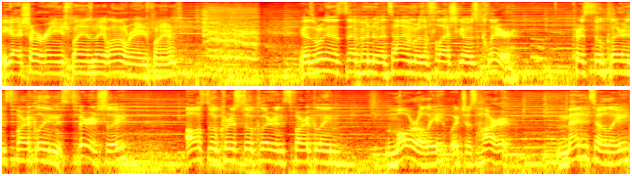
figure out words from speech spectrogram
You got short range plans, make long range plans. Because we're to step into a time where the flesh goes clear. Crystal clear and sparkling spiritually. Also, crystal clear and sparkling morally, which is heart, mentally,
